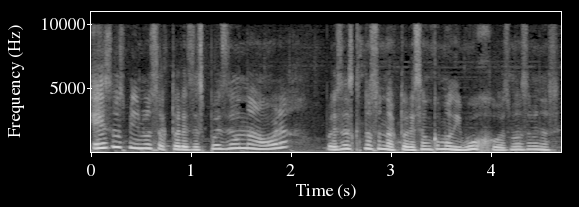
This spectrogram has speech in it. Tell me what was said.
esos mismos actores, después de una hora, pues es que no son actores, son como dibujos, más o menos.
